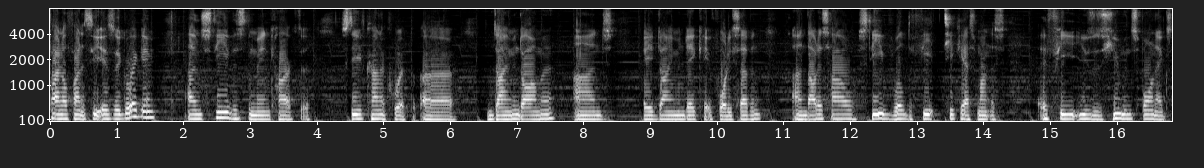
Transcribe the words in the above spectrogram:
Final Fantasy is a great game, and Steve is the main character. Steve can equip uh, diamond armor and a diamond AK-47 and that is how Steve will defeat TKS Mantis if he uses human spawn eggs,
